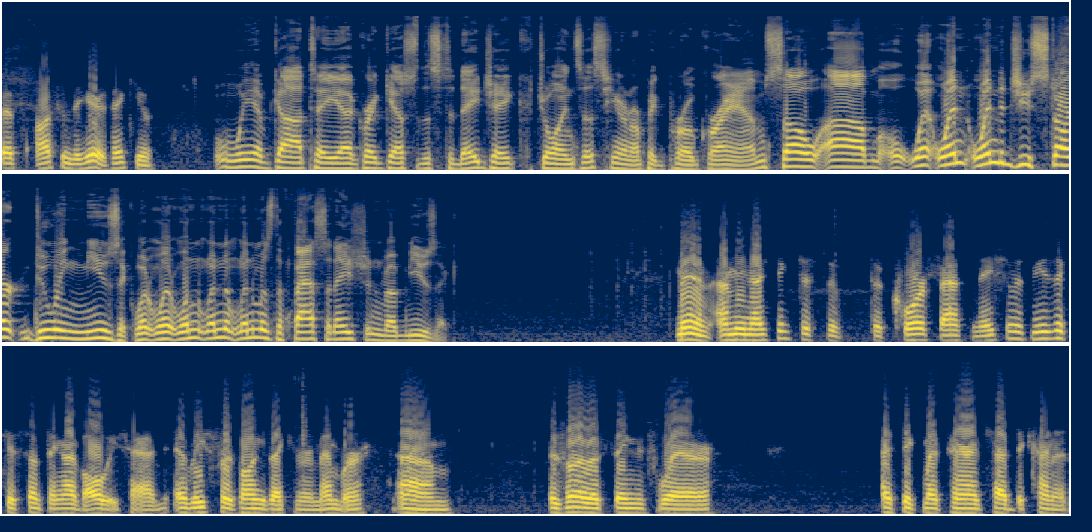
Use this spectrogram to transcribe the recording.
That's awesome to hear. Thank you. We have got a uh, great guest with us today. Jake joins us here in our big program. So, um, when when when did you start doing music? When when when when, when was the fascination of music? Man, I mean, I think just the the core fascination with music is something I've always had, at least for as long as I can remember. Um, it was one of those things where I think my parents had to kind of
